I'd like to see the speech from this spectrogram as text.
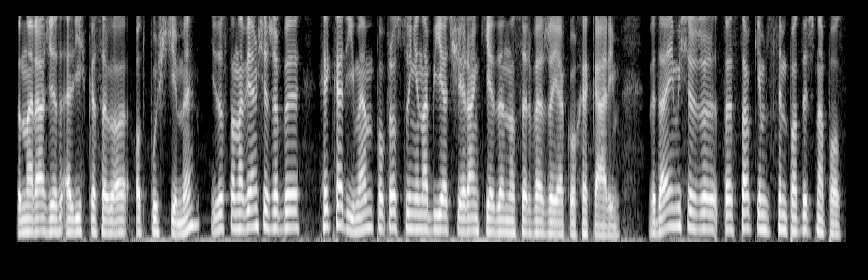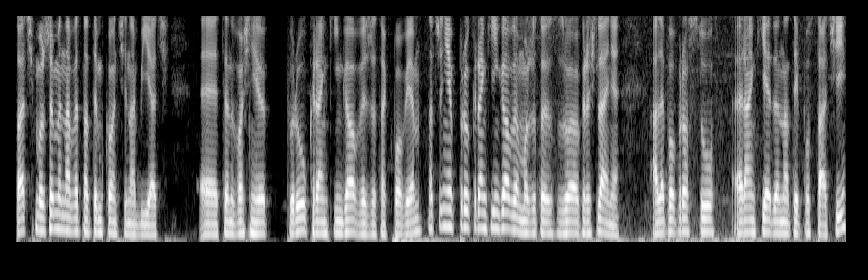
to na razie Eliskę sobie odpuścimy. I zastanawiałem się, żeby Hekarimem po prostu nie nabijać się rank 1 na serwerze jako Hekarim. Wydaje mi się, że to jest całkiem sympatyczna postać. Możemy nawet na tym koncie nabijać e, ten właśnie próg rankingowy, że tak powiem. Znaczy nie próg rankingowy, może to jest złe określenie, ale po prostu rank 1 na tej postaci.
